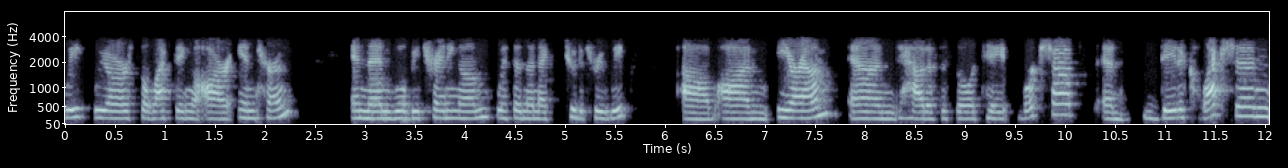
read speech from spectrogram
week we are selecting our interns and then we'll be training them within the next two to three weeks um, on ERM and how to facilitate workshops and data collection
